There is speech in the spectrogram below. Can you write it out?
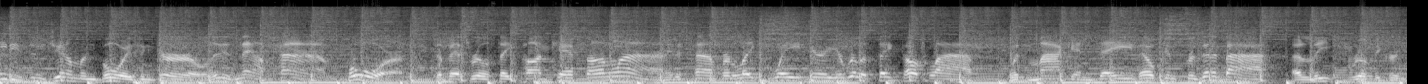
Ladies and gentlemen, boys and girls, it is now time for the best real estate podcast online. It is time for Lakeway Area Real Estate Talk Live with Mike and Dave Elkins, presented by Elite Realty Group.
